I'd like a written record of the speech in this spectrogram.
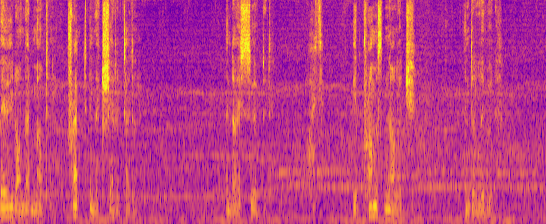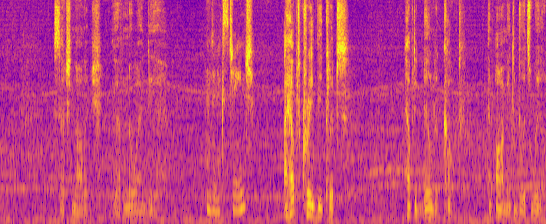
buried on that mountain, trapped in that shattered titan. And I served it. What? It promised knowledge and delivered. Such knowledge, you have no idea. And in exchange? I helped create the Eclipse. Helped it build a cult, an army to do its will.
